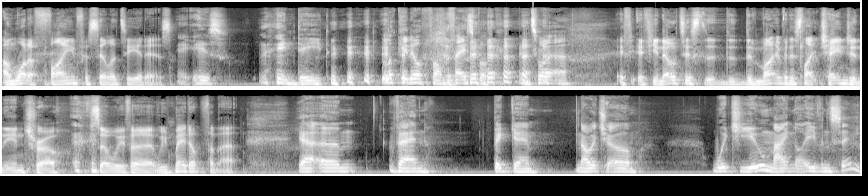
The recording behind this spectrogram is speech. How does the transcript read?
And what a fine facility it is. It is. Indeed. Look it up on Facebook and Twitter. If, if you notice, that th- there might have been a slight change in the intro, so we've uh, we've made up for that. Yeah, um, then, big game. Norwich at home. Which you might not even see.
